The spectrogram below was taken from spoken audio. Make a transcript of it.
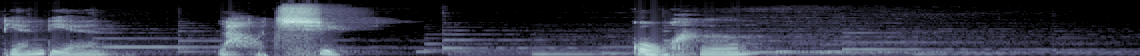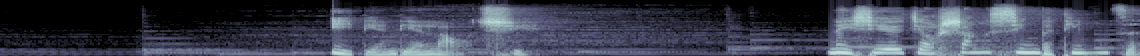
点点老去，古河。一点点老去，那些叫伤心的钉子，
